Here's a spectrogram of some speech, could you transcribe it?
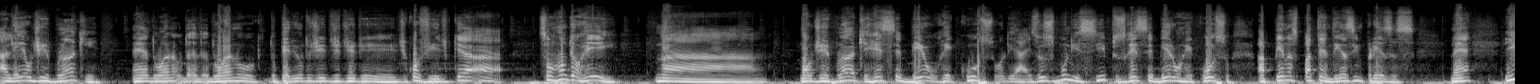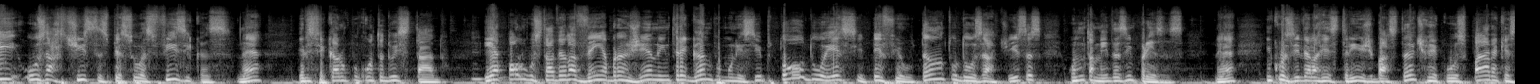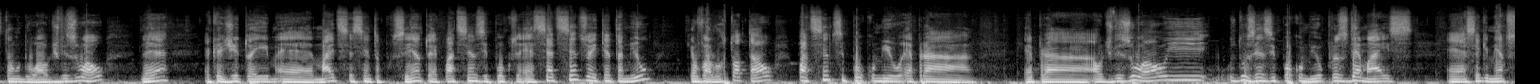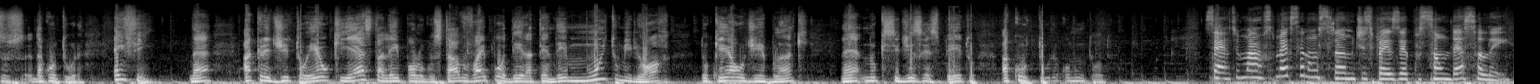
a lei Aldir Blanc, né? Do ano, do, do ano, do período de, de, de, de Covid. Porque a São João del Rei, na Aldir Blanc recebeu recurso, aliás, os municípios receberam recurso apenas para atender as empresas, né? E os artistas, pessoas físicas, né? Eles ficaram por conta do Estado. Uhum. E a Paulo Gustavo ela vem abrangendo, entregando para o município todo esse perfil, tanto dos artistas como também das empresas, né? Inclusive ela restringe bastante recurso para a questão do audiovisual, né? Acredito aí é, mais de 60%, é 400 e poucos, é 780 mil que é o valor total, 400 e pouco mil é para é para audiovisual e os 200 e pouco mil para os demais é, segmentos da cultura. Enfim, né? Acredito eu que esta lei Paulo Gustavo vai poder atender muito melhor do que a Aldir Blanc, né? No que se diz respeito à cultura como um todo. Certo, e Marcos, como é que serão os trâmites para a execução dessa lei?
